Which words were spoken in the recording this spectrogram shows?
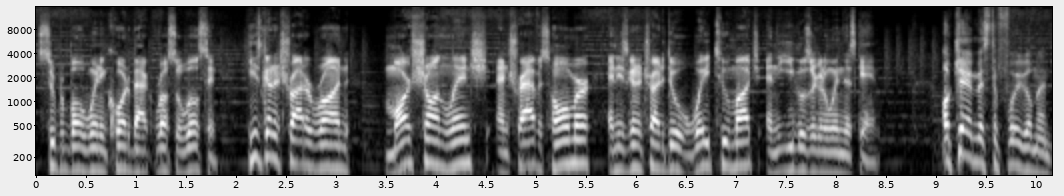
Super Bowl winning quarterback Russell Wilson. He's going to try to run Marshawn Lynch and Travis Homer, and he's going to try to do it way too much, and the Eagles are going to win this game. Okay, Mr. Fliegelman,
